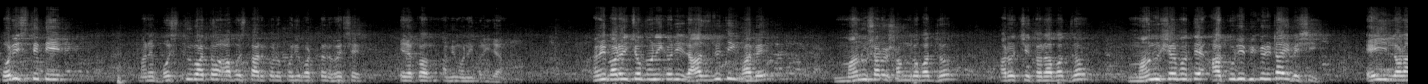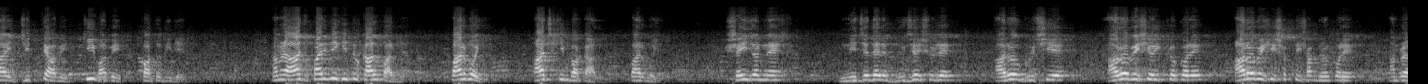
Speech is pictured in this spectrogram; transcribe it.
পরিস্থিতির মানে বস্তুগত অবস্থার কোনো পরিবর্তন হয়েছে, এরকম আমি মনে করি না। আমি বরঞ্চ মনে করি রাজনৈতিকভাবে মানুষ আরও সংঘবদ্ধ আরও চেতনাবদ্ধ, মানুষের মধ্যে আকুরি বিকুরিটাই বেশি। এই লড়াই জিততে হবে, কীভাবে, কতদিনে? আমরা আজ পারিনি কিন্তু কাল পারব। পারবই, আজ কিংবা কাল, পারবই। সেই জন্যে নিজেদের বুঝে শুনে আরও গুছিয়ে আরও বেশি ঐক্য করে আরও বেশি শক্তি সংগ্রহ করে আমরা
